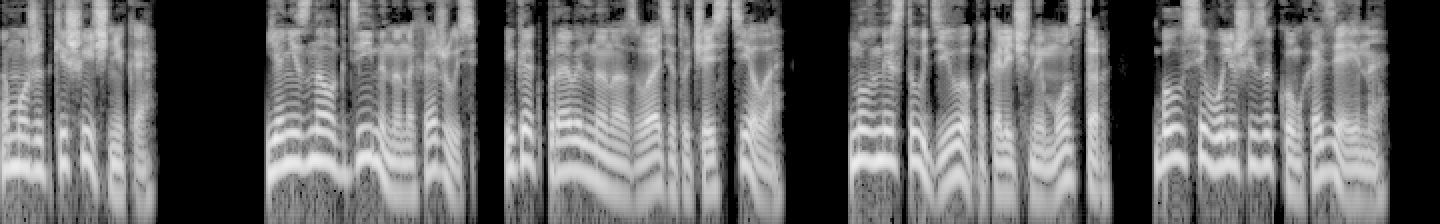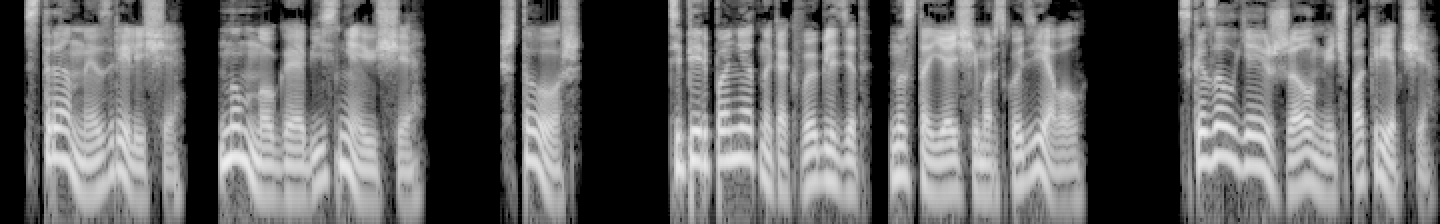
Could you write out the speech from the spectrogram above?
А может, кишечника. Я не знал, где именно нахожусь и как правильно назвать эту часть тела. Но вместо удила покалеченный монстр был всего лишь языком хозяина. Странное зрелище, но многое объясняющее. Что ж, Теперь понятно, как выглядит настоящий морской дьявол. Сказал я и сжал меч покрепче.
